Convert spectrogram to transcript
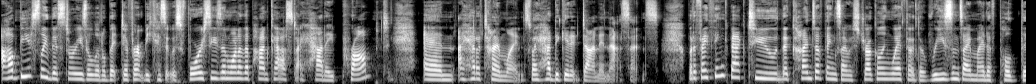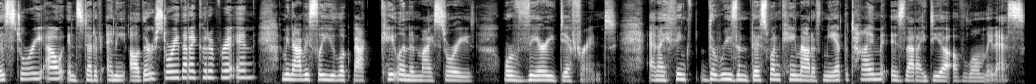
Obviously, this story is a little bit different because it was for season one of the podcast. I had a prompt and I had a timeline, so I had to get it done in that sense. But if I think back to the kinds of things I was struggling with or the reasons I might have pulled this story out instead of any other story that I could have written, I mean, obviously, you look back, Caitlin and my stories were very different. And I think the reason this one came out of me at the time is that idea of loneliness.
